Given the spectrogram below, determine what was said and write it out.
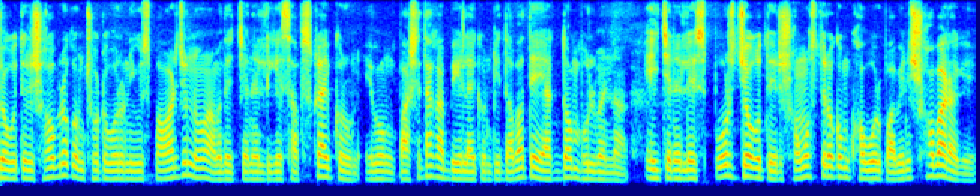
জগতের সব রকম ছোটো বড় নিউজ পাওয়ার জন্য আমাদের চ্যানেলটিকে সাবস্ক্রাইব করুন এবং পাশে থাকা বেল আইকনটি দাবাতে একদম ভুলবেন না। এই চ্যানেলে স্পোর্টস জগতের সমস্ত রকম খবর পাবেন সবার আগে।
